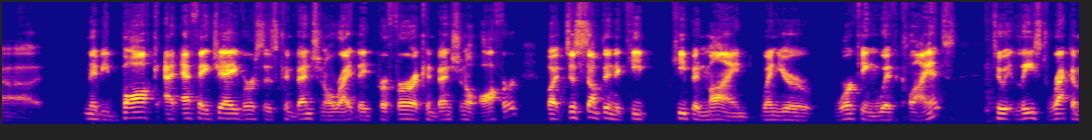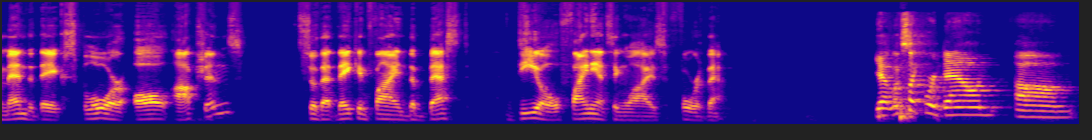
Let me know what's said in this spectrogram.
uh, maybe balk at FHA versus conventional, right? They prefer a conventional offer, but just something to keep keep in mind when you're working with clients to at least recommend that they explore all options so that they can find the best deal financing wise for them. Yeah, it looks like we're down um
